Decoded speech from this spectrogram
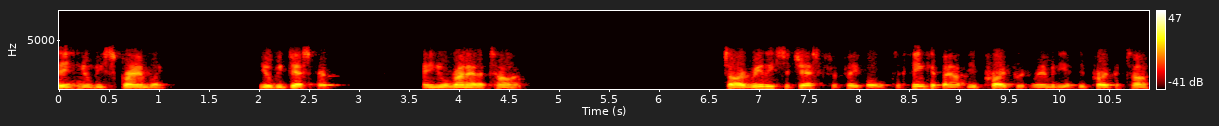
then you'll be scrambling. You'll be desperate and you'll run out of time. So I really suggest for people to think about the appropriate remedy at the appropriate time.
